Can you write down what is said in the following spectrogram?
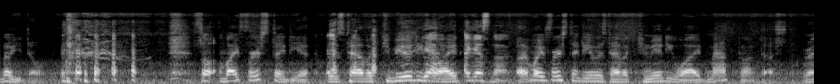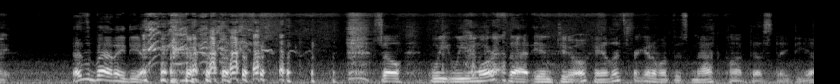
No, you don't. so my first idea was to have a community-wide. I guess not. uh, my first idea was to have a community-wide math contest. Right. That's a bad idea. So we, we morphed that into okay, let's forget about this math contest idea,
